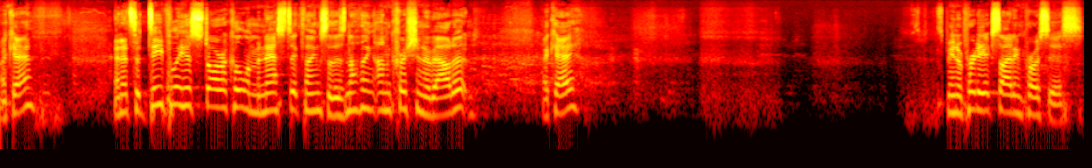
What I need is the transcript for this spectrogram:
Okay? And it's a deeply historical and monastic thing, so there's nothing unchristian about it. Okay? It's been a pretty exciting process.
